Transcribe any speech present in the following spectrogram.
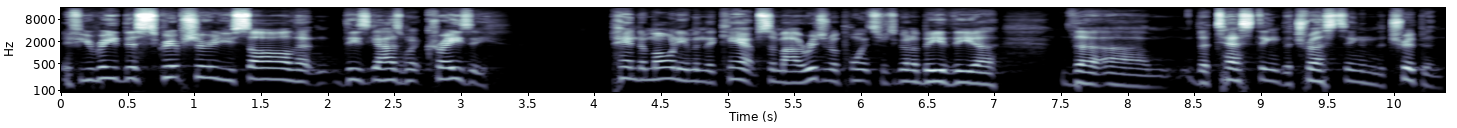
if you read this scripture, you saw that these guys went crazy. Pandemonium in the camp. So my original points was going to be the, uh, the, um, the testing, the trusting, and the tripping.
